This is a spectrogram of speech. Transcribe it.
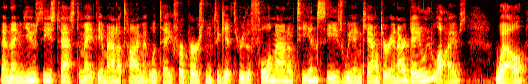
and then use these to estimate the amount of time it would take for a person to get through the full amount of T&Cs we encounter in our daily lives, well,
